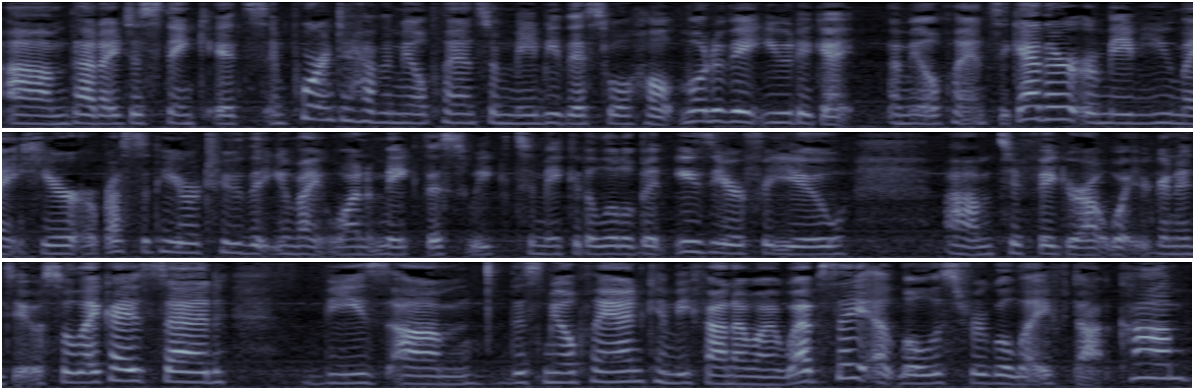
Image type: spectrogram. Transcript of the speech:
um, that I just think it's important to have a meal plan. So maybe this will help motivate you to get a meal plan together, or maybe you might hear a recipe or two that you might want to make this week to make it a little bit easier for you. Um, to figure out what you're going to do. So, like I said, these um, this meal plan can be found on my website at lolasfrugallife.com.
